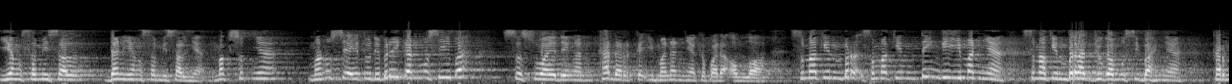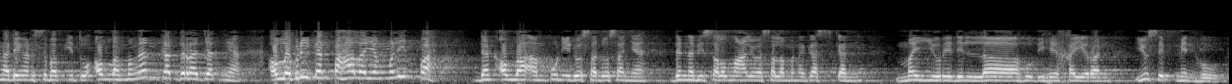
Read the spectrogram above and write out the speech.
yang semisal dan yang semisalnya. Maksudnya manusia itu diberikan musibah sesuai dengan kadar keimanannya kepada Allah. Semakin ber, semakin tinggi imannya, semakin berat juga musibahnya. Karena dengan sebab itu Allah mengangkat derajatnya. Allah berikan pahala yang melimpah dan Allah ampuni dosa-dosanya. Dan Nabi sallallahu alaihi wasallam menegaskan, "May yuridillahu bihi khairan yusib minhu."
